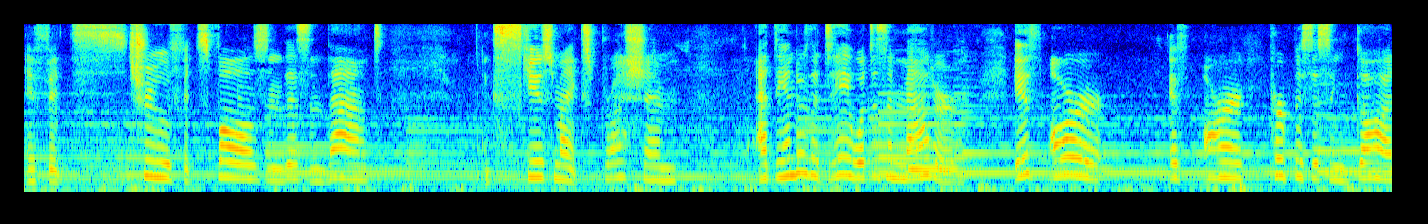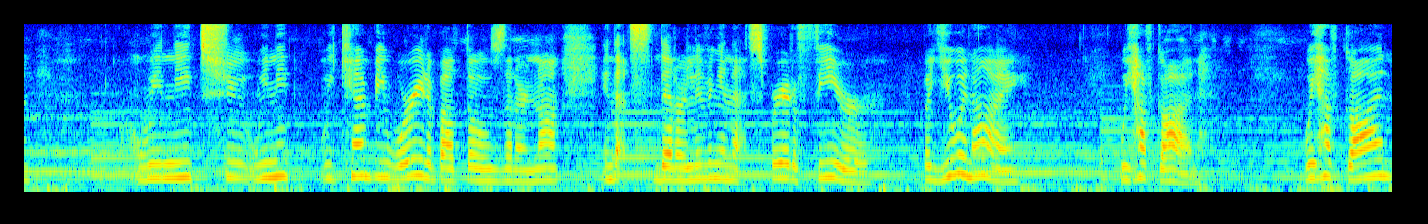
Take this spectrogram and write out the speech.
If it's true, if it's false, and this and that. Excuse my expression. At the end of the day, what does it matter? If our if our purpose is in God, we need to we need we can't be worried about those that are not in that that are living in that spirit of fear. But you and I, we have God. We have God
